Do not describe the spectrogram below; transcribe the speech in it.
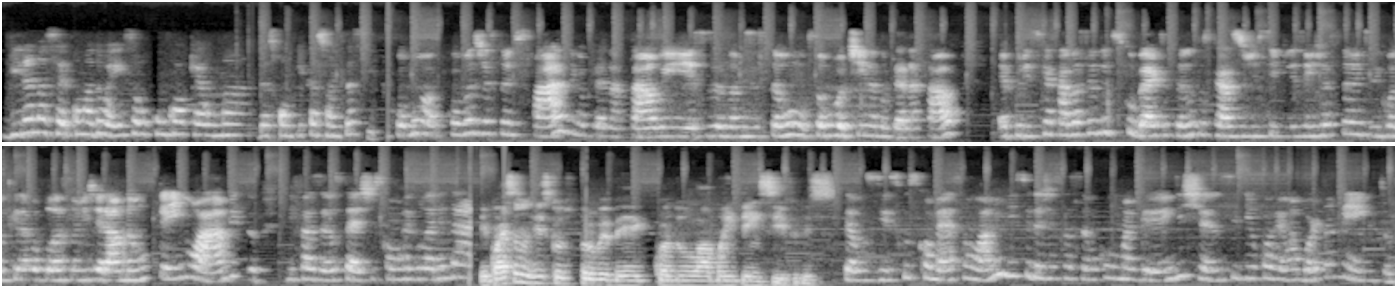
vir a nascer com a doença ou com qualquer uma das complicações da sífilis. Como, como as gestantes fazem o pré-natal e esses exames estão, são rotina no pré-natal, é por isso que acaba sendo descoberto tantos casos de sífilis em gestantes, enquanto que na população em geral não tem o hábito de fazer os testes com regularidade. E quais são os riscos para o bebê quando a mãe tem sífilis? Então, os riscos começam lá no início da gestação com uma grande chance de ocorrer um abortamento.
